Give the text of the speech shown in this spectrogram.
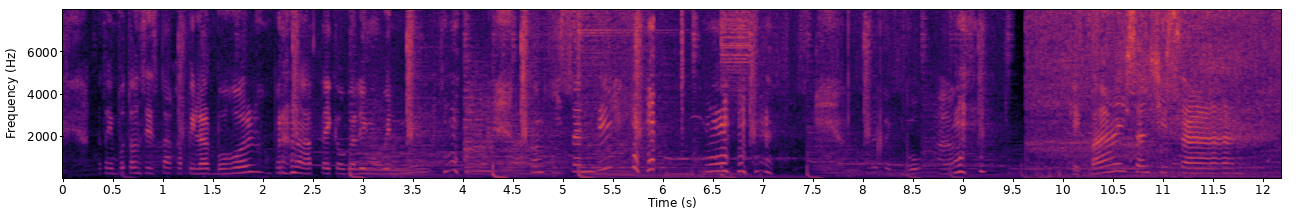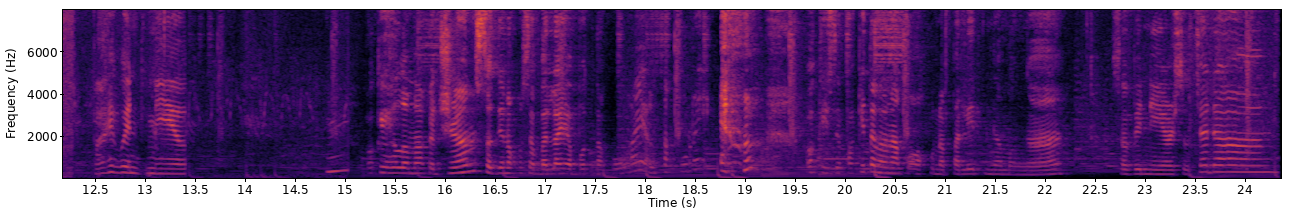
ato yung butang sista kapilar bohol para natay ko galing ang windmill. Ang kisan di. Nagbuang. Okay, bye, Sanshisan. Bye, windmill. Okay, hello mga ka-jams. So, din ako sa balay, abot na ko. Ay, ang sakuri. okay, so pakita na ako ako napalit nga mga souvenir. So, tadang!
